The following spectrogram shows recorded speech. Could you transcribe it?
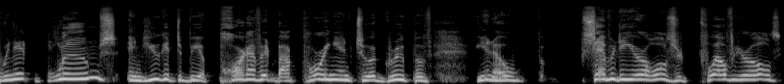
when it blooms and you get to be a part of it by pouring into a group of, you know, 70 year olds or 12 year olds.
